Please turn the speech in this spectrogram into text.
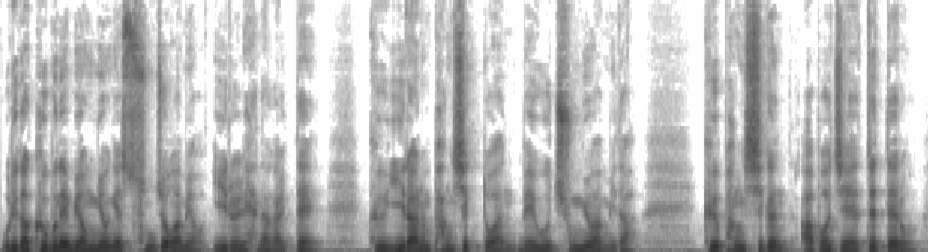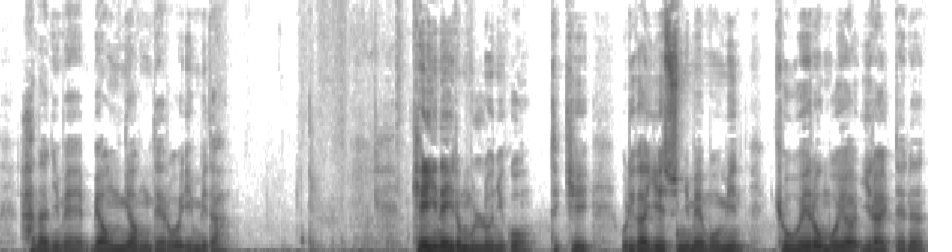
우리가 그분의 명령에 순종하며 일을 해나갈 때 그 일하는 방식 또한 매우 중요합니다. 그 방식은 아버지의 뜻대로 하나님의 명령대로입니다. 개인의 일은 물론이고 특히 우리가 예수님의 몸인 교회로 모여 일할 때는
